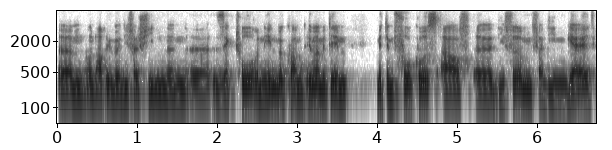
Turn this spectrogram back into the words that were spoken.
ähm, und auch über die verschiedenen äh, Sektoren hinbekommt, immer mit dem mit dem Fokus auf äh, die Firmen verdienen Geld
